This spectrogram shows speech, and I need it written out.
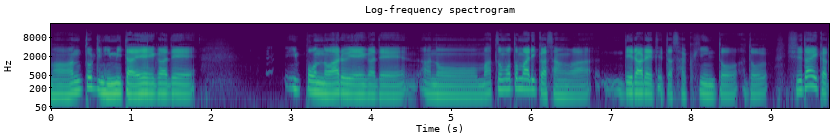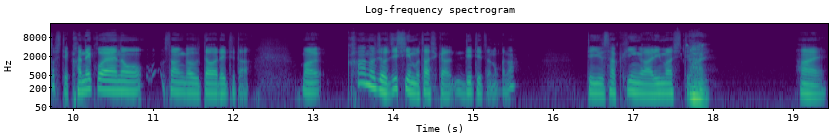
まあ、あの時に見た映画で、一本のある映画で、あのー松本まりかさんが出られてた作品と、あと、主題歌として金子綾乃さんが歌われてた、まあ、彼女自身も確か出てたのかな？っていう作品がありまして、はい。はい。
